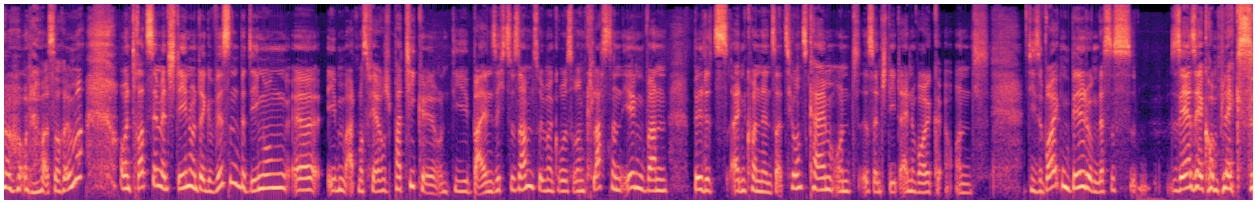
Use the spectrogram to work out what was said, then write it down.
oder was auch immer. Und trotzdem entstehen unter gewissen Bedingungen äh, eben atmosphärische Partikel und die ballen sich zusammen zu immer größeren Clustern. Irgendwann bildet es einen Kondensationskeim und es entsteht eine Wolke. Und diese Wolkenbildung, das ist sehr, sehr komplex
